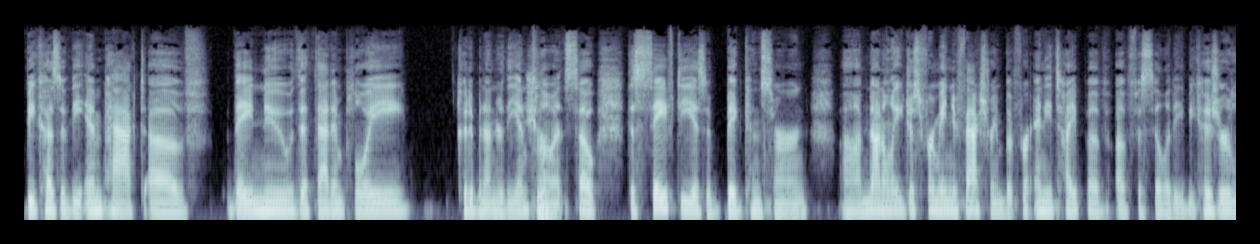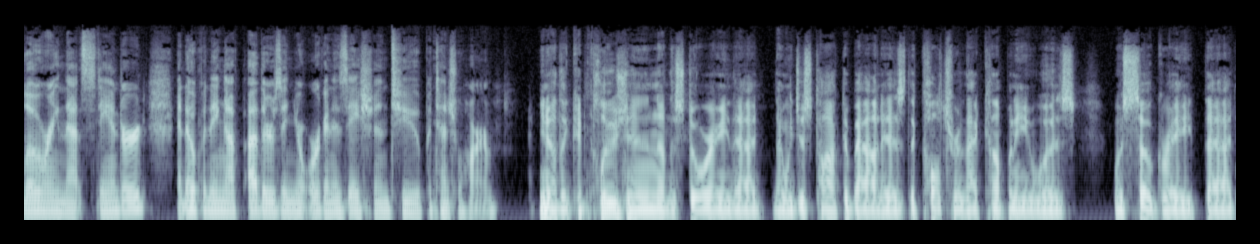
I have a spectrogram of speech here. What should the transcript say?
because of the impact of they knew that that employee could have been under the influence. Sure. So the safety is a big concern, um, not only just for manufacturing, but for any type of, of facility, because you're lowering that standard and opening up others in your organization to potential harm. You know, the conclusion of the story that that we just talked about is the culture of that company was was so great that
